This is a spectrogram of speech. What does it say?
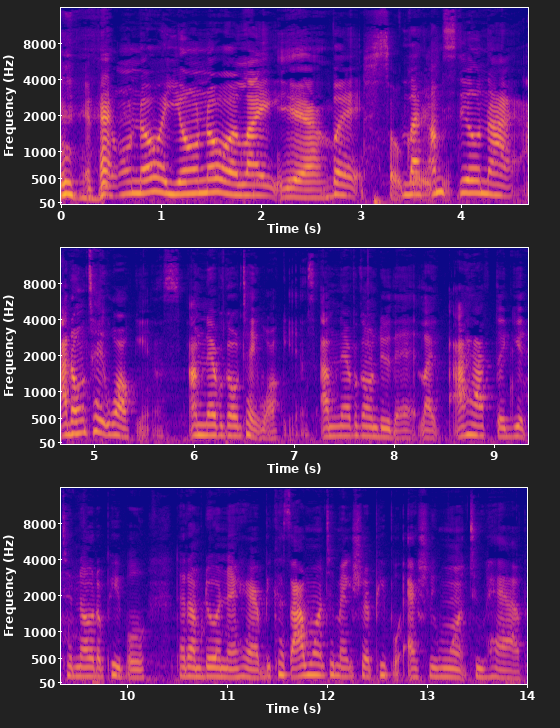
if you don't know her, you don't know her. Like, Yeah. but So like I'm still not. I don't take walk-ins. I'm never gonna take walk-ins. I'm never gonna do that. Like I have to get to know the people that I'm doing their hair because I want to make sure people actually want to have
